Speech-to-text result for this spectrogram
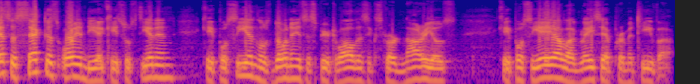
esas sectas hoy en día que sostienen que poseen los dones espirituales extraordinarios que poseía la iglesia primitiva.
